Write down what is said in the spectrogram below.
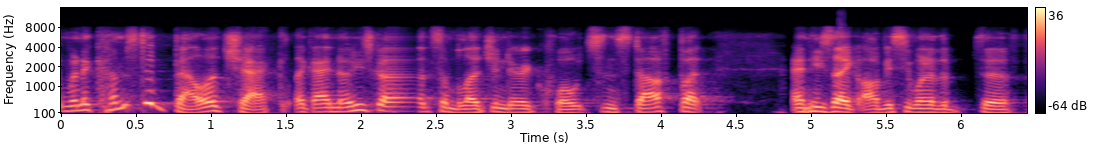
when it comes to Belichick, like I know he's got some legendary quotes and stuff, but and he's like obviously one of the, the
